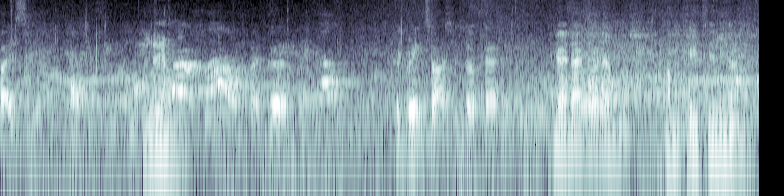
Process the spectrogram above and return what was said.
Spicy, Yeah. but good. The green sauce is okay. Yeah, that's what I'm, I'm eating now.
